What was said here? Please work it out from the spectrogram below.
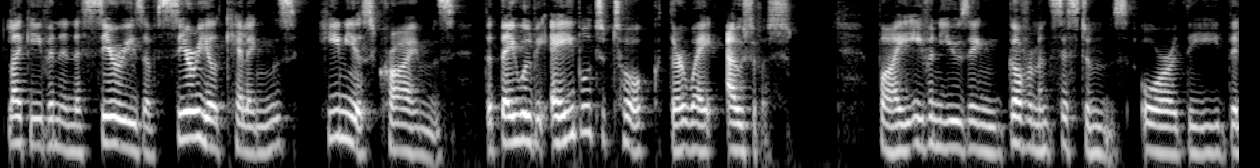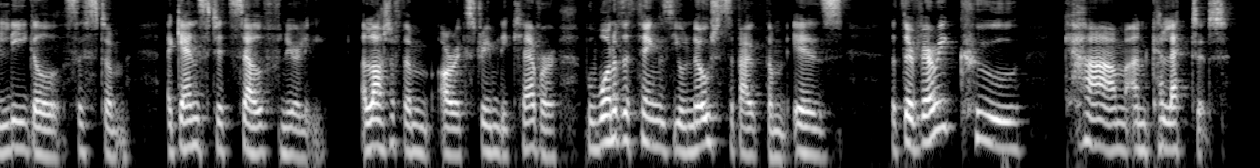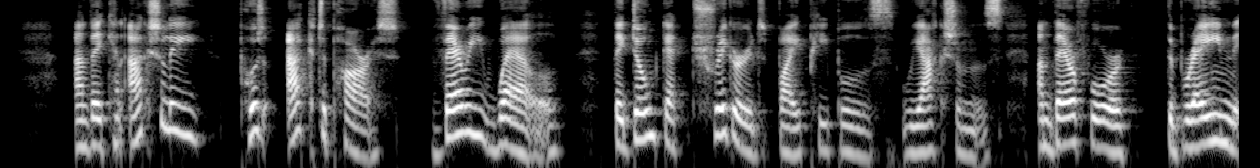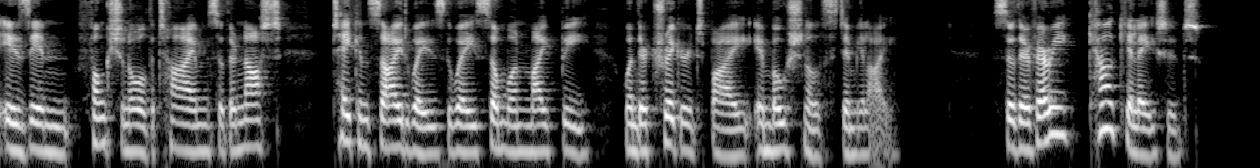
like even in a series of serial killings, heinous crimes, that they will be able to talk their way out of it by even using government systems or the, the legal system against itself nearly. A lot of them are extremely clever, but one of the things you'll notice about them is that they're very cool, calm, and collected. And they can actually put act a part very well. They don't get triggered by people's reactions, and therefore the brain is in function all the time. So they're not taken sideways the way someone might be when they're triggered by emotional stimuli. So they're very calculated,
